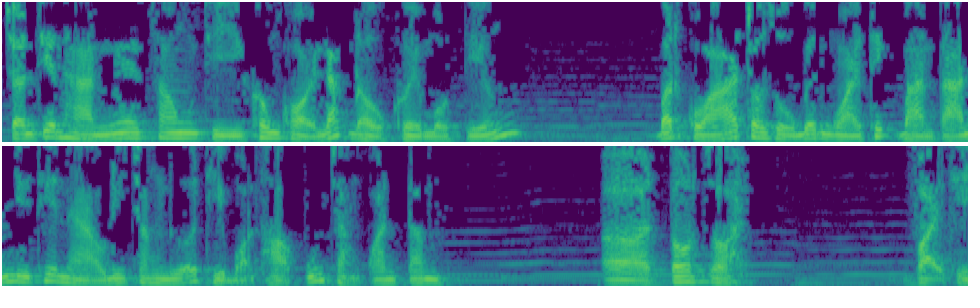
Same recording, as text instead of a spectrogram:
Trần Thiên Hàn nghe xong thì không khỏi lắc đầu cười một tiếng. Bất quá cho dù bên ngoài thích bàn tán như thế nào đi chăng nữa thì bọn họ cũng chẳng quan tâm. Ờ, tốt rồi. Vậy thì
